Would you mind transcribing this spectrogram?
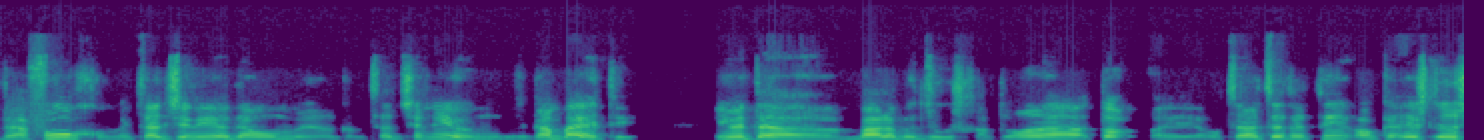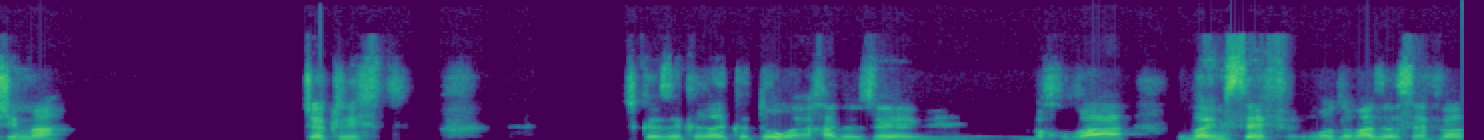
והפוך, מצד שני אדם אומר, גם מצד שני, זה גם בעייתי. אם אתה בא לבת זוג שלך, אתה אומר לה, טוב, רוצה לצאת איתי? אוקיי, יש לי רשימה. צ'קליסט. יש כזה כתוב, אחד עושה בחורה, הוא בא עם ספר, אומרת לו, מה זה הספר?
